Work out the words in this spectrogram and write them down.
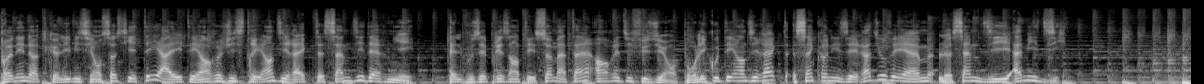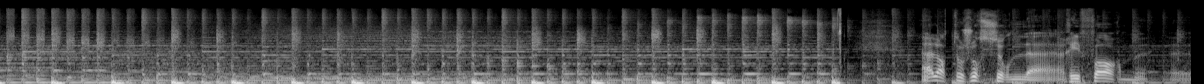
Prenez note que l'émission Société a été enregistrée en direct samedi dernier. Elle vous est présentée ce matin en rediffusion. Pour l'écouter en direct, synchronisez Radio VM le samedi à midi. Alors, toujours sur la réforme euh,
